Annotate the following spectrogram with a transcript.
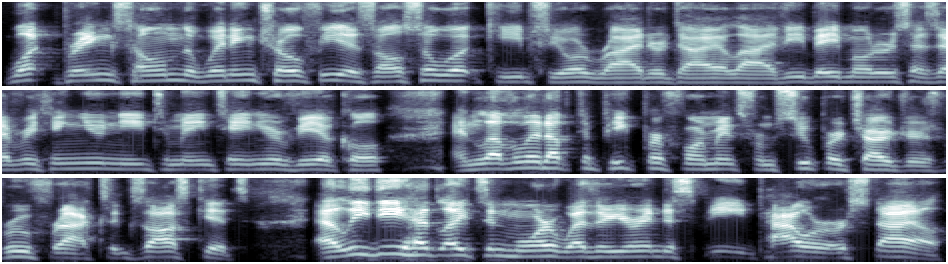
what brings home the winning trophy is also what keeps your ride or die alive. eBay Motors has everything you need to maintain your vehicle and level it up to peak performance from superchargers, roof racks, exhaust kits, LED headlights, and more, whether you're into speed, power, or style.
